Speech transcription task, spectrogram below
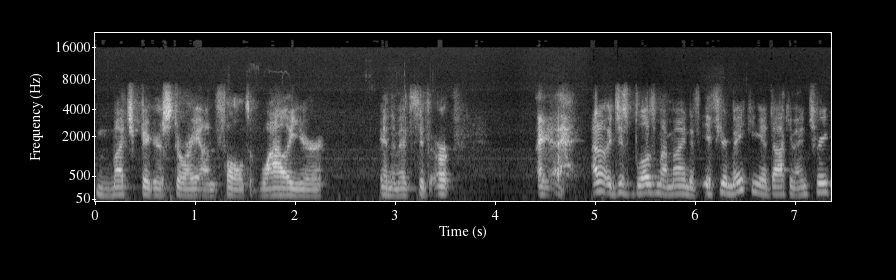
much bigger story unfolds while you're in the midst of, or I, I don't it just blows my mind. If, if you're making a documentary,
